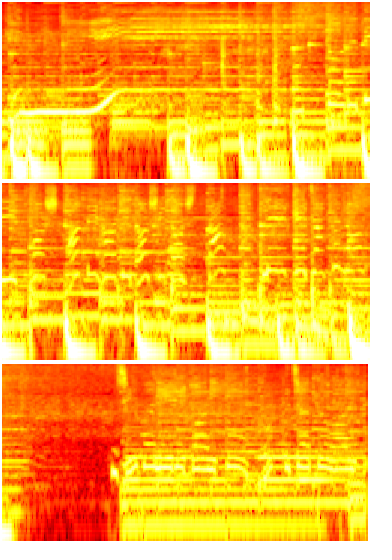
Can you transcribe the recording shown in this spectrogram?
গিন্নি উত্তর দিবস হাতে হাতে দশে দশ তাক না। জীবনের গল্প যত অল্প,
